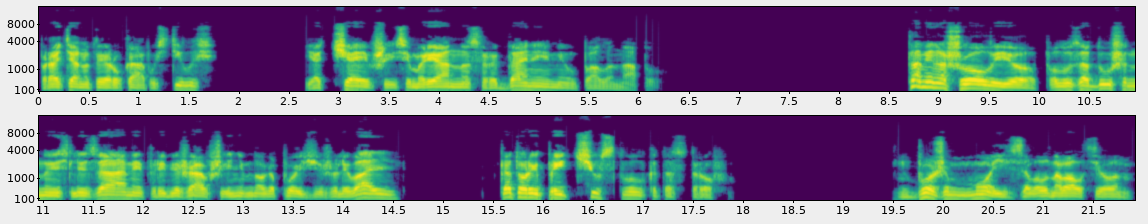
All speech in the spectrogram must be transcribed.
Протянутая рука опустилась, и отчаявшаяся Марианна с рыданиями упала на пол. Там и нашел ее, полузадушенную слезами, прибежавший немного позже Жолеваль, который предчувствовал катастрофу. «Боже мой!» — заволновался он.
